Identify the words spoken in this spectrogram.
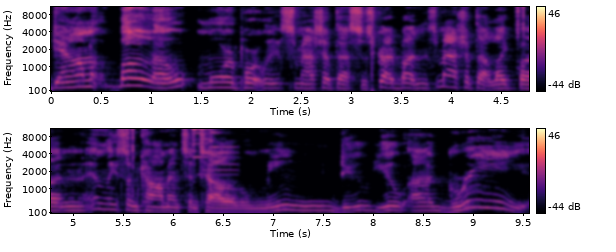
down below. More importantly, smash up that subscribe button, smash up that like button, and leave some comments and tell me, do you agree?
